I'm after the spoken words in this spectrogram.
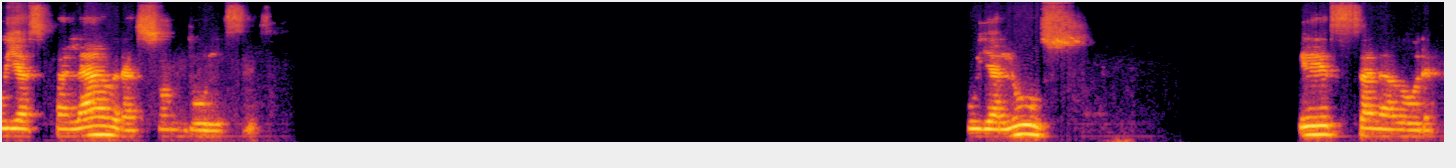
cuyas palabras son dulces. cuya luz es sanadora.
